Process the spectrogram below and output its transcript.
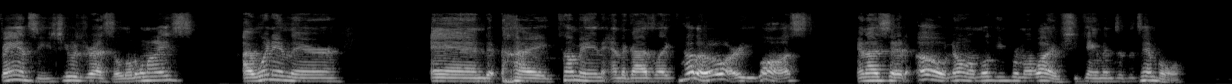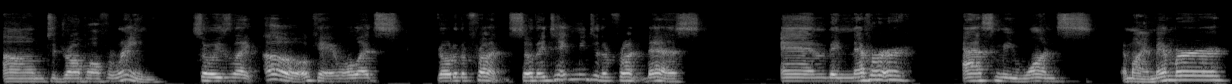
fancy. She was dressed a little nice. I went in there, and I come in, and the guy's like, "Hello, are you lost?" And I said, "Oh no, I'm looking for my wife. She came into the temple um, to drop off a ring." So he's like, "Oh, okay. Well, let's go to the front." So they take me to the front desk, and they never ask me once, "Am I a member?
